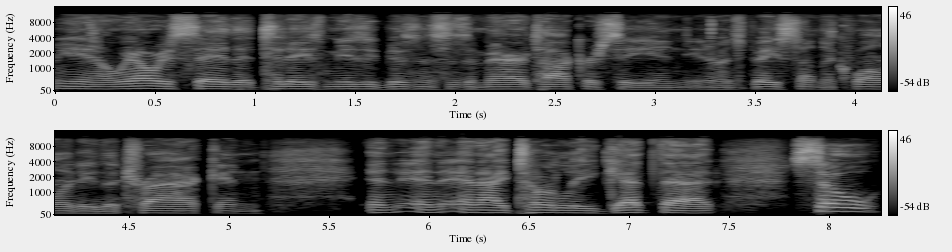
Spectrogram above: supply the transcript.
You know, we always say that today's music business is a meritocracy and you know, it's based on the quality of the track and and and and I totally get that. So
